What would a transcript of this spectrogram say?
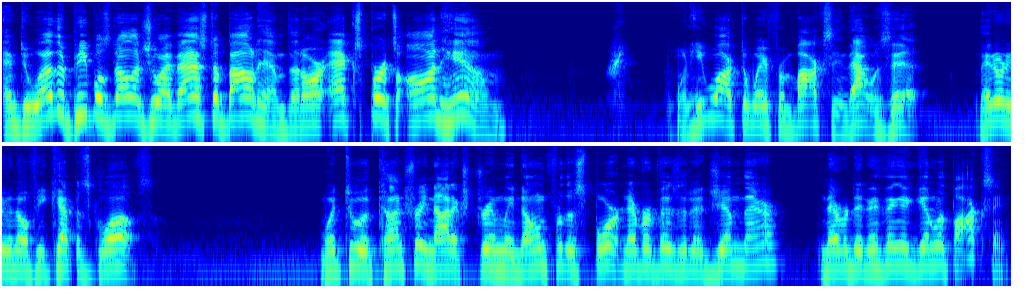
and to other people's knowledge who I've asked about him that are experts on him, when he walked away from boxing, that was it. They don't even know if he kept his gloves. Went to a country not extremely known for the sport, never visited a gym there, never did anything again with boxing.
